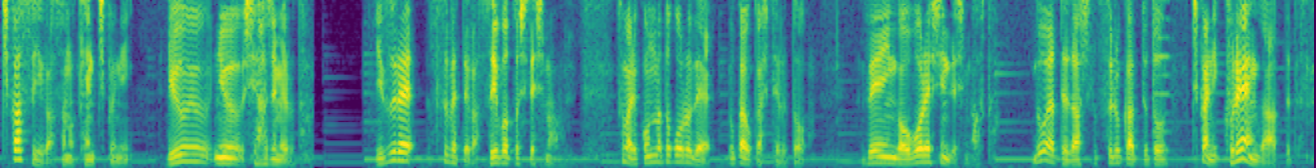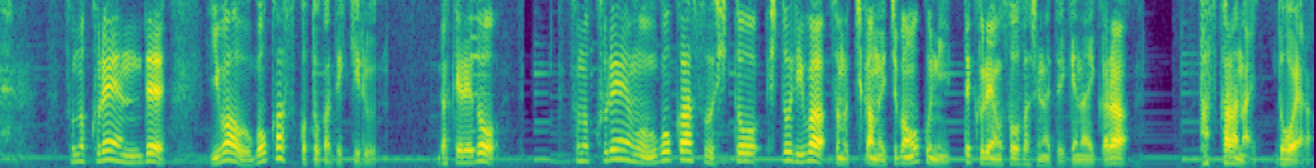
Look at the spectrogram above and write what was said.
地下水がその建築に流入し始めると。いずれ全てが水没してしまうつまりこんなところでうかうかしてると全員が溺れ死んでしまうと。どうやって脱出するかっていうと地下にクレーンがあってですね。そのクレーンで岩を動かすことができるだけれどそのクレーンを動かす人1人はその地下の一番奥に行ってクレーンを操作しないといけないから助からないどうやら。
